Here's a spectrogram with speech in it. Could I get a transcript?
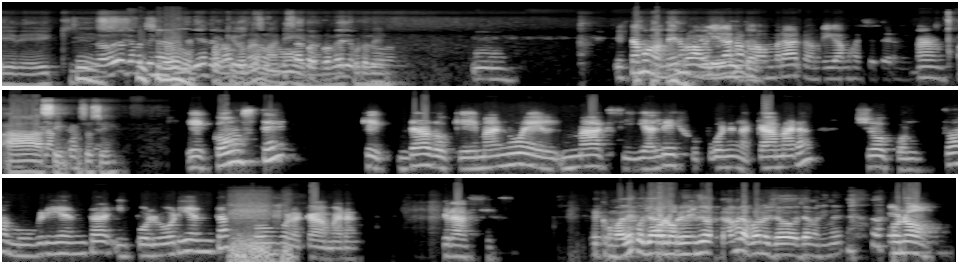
E de X. Sí, la verdad yo no tenía sí, sí, ¿no? de otra el promedio, pero... Mm. Estamos a menos probabilidad nos nombraron, digamos, ese término. Ah, ah sí, eso sí. Eh, conste que dado que Emanuel, Maxi y Alejo ponen la cámara, yo con toda mugrienta y polvorienta pongo la cámara. Gracias. Es como Alejo ya lo... prendió la cámara, bueno, yo ya me animé. O no,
